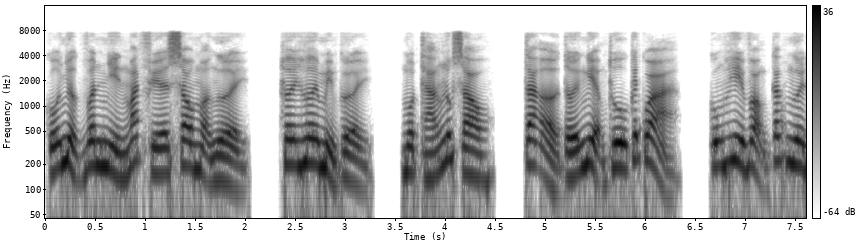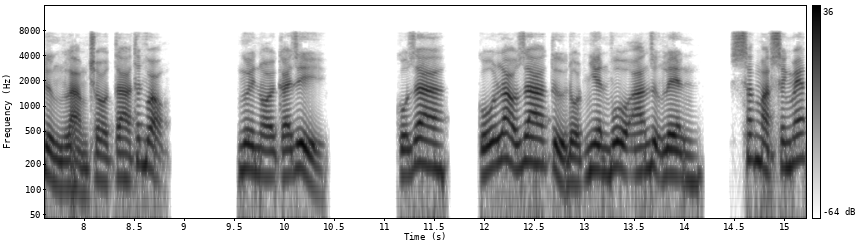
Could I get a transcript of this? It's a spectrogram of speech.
Cố nhược vân nhìn mắt phía sau mọi người, hơi hơi mỉm cười, một tháng lúc sau, ta ở tới nghiệm thu kết quả, cũng hy vọng các ngươi đừng làm cho ta thất vọng. Ngươi nói cái gì? Cố ra, cố lao ra tử đột nhiên vô án dựng lên, sắc mặt xanh mét,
